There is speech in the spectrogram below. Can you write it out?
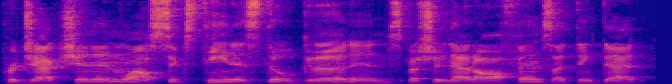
projection. And while 16 is still good, and especially in that offense, I think that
